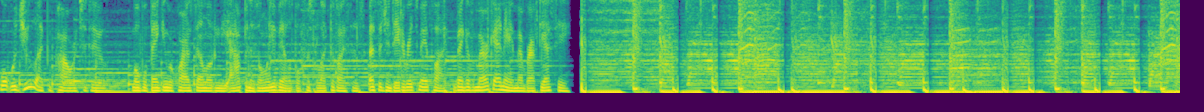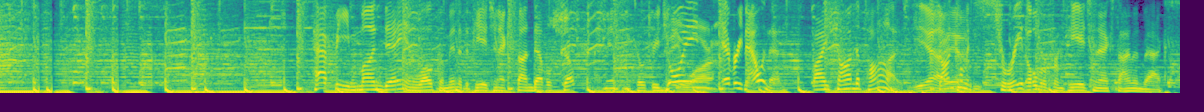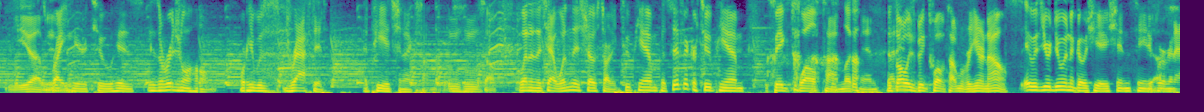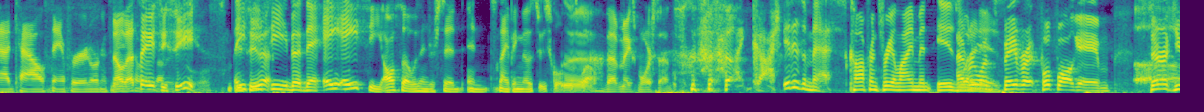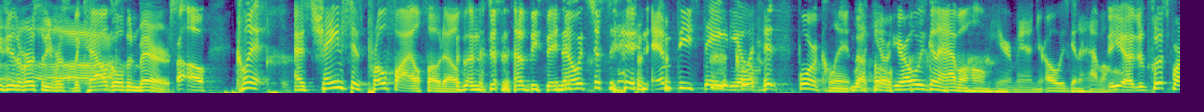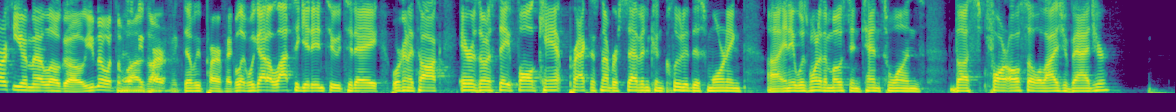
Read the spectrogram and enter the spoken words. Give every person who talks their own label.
Speaker 1: What would you like the power to do? Mobile banking requires downloading the app and is only available for select devices. Message and data rates may apply. Bank of America and a member FDIC.
Speaker 2: Happy Monday and welcome into the PHNX Sun Devil Show. I'm Anthony Totri, joined every now and then by Shawn DePaz.
Speaker 3: Yeah,
Speaker 2: Shawn
Speaker 3: yeah.
Speaker 2: coming straight over from PHNX Diamondbacks
Speaker 3: Yeah,
Speaker 2: right here to his his original home where he was drafted at PHNX Sun Devils.
Speaker 3: Mhm.
Speaker 2: So, Glenn in the chat, when is this show starting? 2 p.m. Pacific or 2 p.m. Big 12 time? Look, man.
Speaker 3: It's always
Speaker 2: is-
Speaker 3: Big 12 time over here now.
Speaker 2: it was you were doing negotiations, seeing if we were going to add Cal, Stanford, Oregon State.
Speaker 3: No, that's the
Speaker 2: of those other
Speaker 3: ACC.
Speaker 2: schools.
Speaker 3: You see
Speaker 2: ACC, the, the AAC also was interested in sniping those two schools as well.
Speaker 3: Uh, that makes more sense.
Speaker 2: My gosh, it is a mess. Conference realignment is what
Speaker 3: Everyone's
Speaker 2: is.
Speaker 3: favorite football game Syracuse University versus the Cal Golden Bears.
Speaker 2: Uh oh, Clint has changed his profile photo.
Speaker 3: And just an empty stadium.
Speaker 2: Now it's just an empty stadium.
Speaker 3: Clint.
Speaker 2: Poor Clint. Look, you're, you're always gonna have a home here, man. You're always gonna have a home.
Speaker 3: Yeah, just put a Sparky in that logo. You know what the
Speaker 2: be
Speaker 3: vibes are.
Speaker 2: perfect. That'll be perfect. Look, we got a lot to get into today. We're going to talk Arizona State fall camp. Practice number seven concluded this morning, uh, and it was one of the most intense ones thus far. Also, Elijhah Badger.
